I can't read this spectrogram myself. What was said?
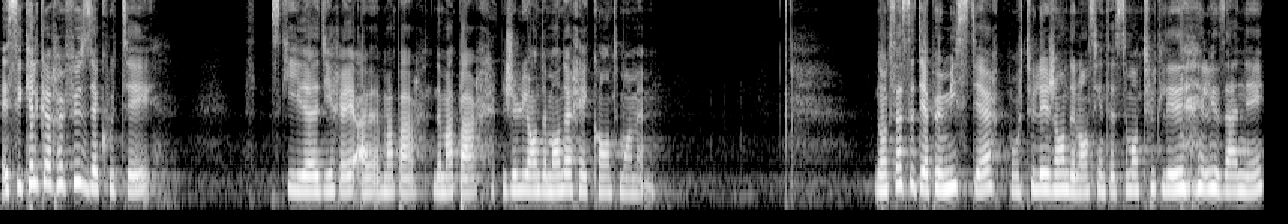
Et si quelqu'un refuse d'écouter, ce qu'il dirait à de ma part. Je lui en demanderai compte moi-même. Donc ça, c'était un peu mystère pour tous les gens de l'Ancien Testament, toutes les, années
